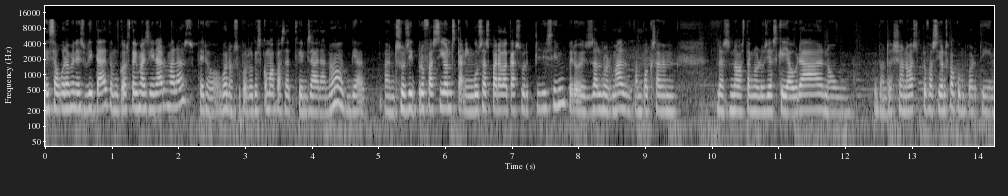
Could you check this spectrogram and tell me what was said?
Que segurament és veritat, em costa imaginar-me-les, però bueno, suposo que és com ha passat fins ara, no? Ja han sorgit professions que ningú s'esperava que sortissin, però és el normal, tampoc sabem les noves tecnologies que hi haurà, nou, doncs això, noves professions que comportin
